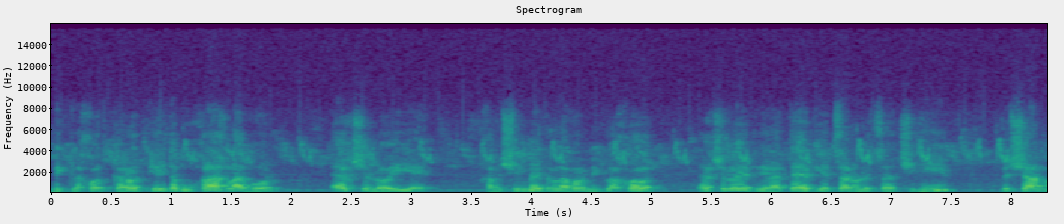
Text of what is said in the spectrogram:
מקלחות קרות, כי היית מוכרח לעבור, איך שלא יהיה. 50 מטר לעבור מקלחות, איך שלא יהיה תירטב, יצאנו לצד שני, ושם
